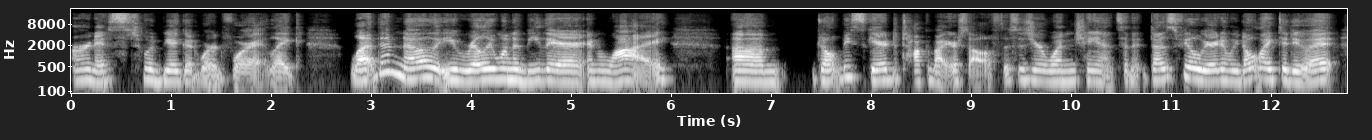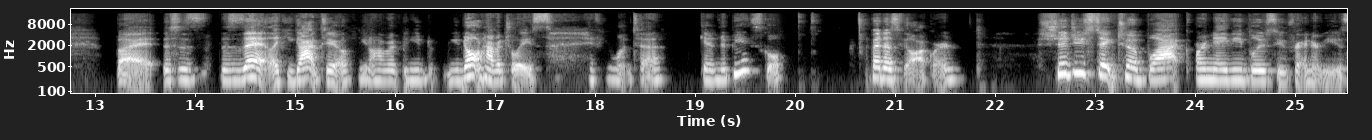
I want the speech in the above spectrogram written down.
earnest would be a good word for it. Like, let them know that you really want to be there and why. Um, don't be scared to talk about yourself. This is your one chance, and it does feel weird, and we don't like to do it but this is this is it like you got to you don't have a you, you don't have a choice if you want to get into PA school. But it does feel awkward. Should you stick to a black or navy blue suit for interviews?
